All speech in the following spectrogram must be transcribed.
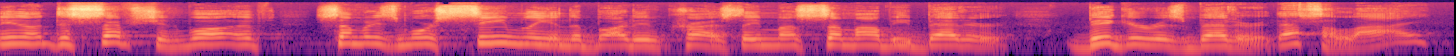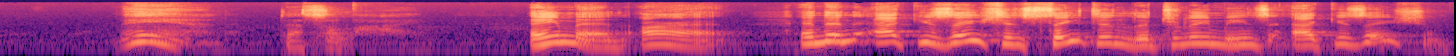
you know, deception. Well, if somebody's more seemly in the body of Christ, they must somehow be better. Bigger is better. That's a lie. Man, that's a lie. Amen. All right. And then accusation. Satan literally means accusation.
